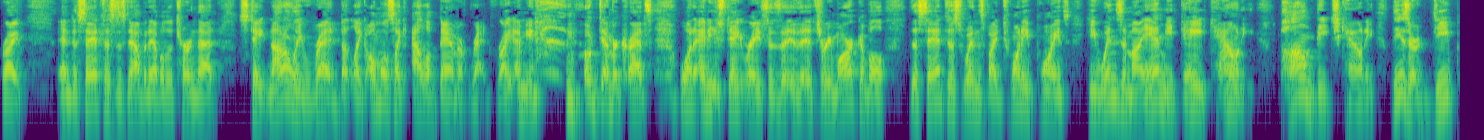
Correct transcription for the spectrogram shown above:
right? And DeSantis has now been able to turn that state not only red, but like almost like Alabama red, right? I mean, no Democrats won any state races. It's remarkable. DeSantis wins by 20 points. He wins in Miami Dade County, Palm Beach County. These are deep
